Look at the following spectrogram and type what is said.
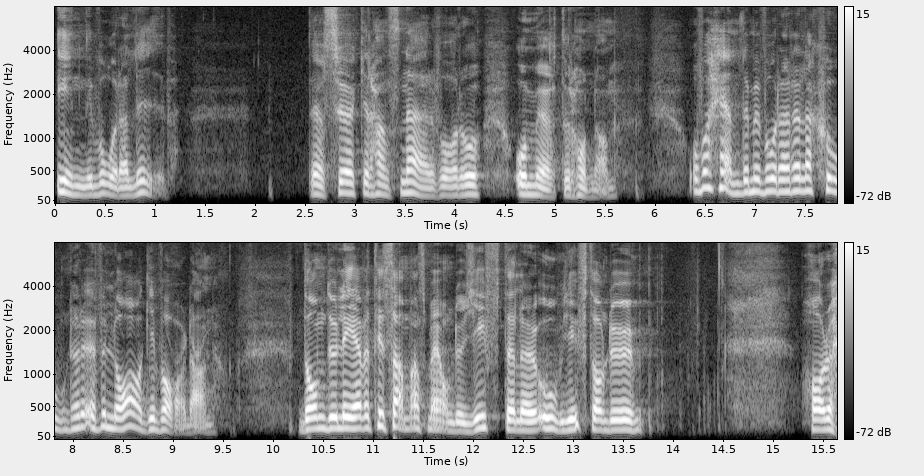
in i våra liv. Där jag söker hans närvaro och möter honom. Och vad händer med våra relationer överlag i vardagen? De du lever tillsammans med, om du är gift eller ogift, om du har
